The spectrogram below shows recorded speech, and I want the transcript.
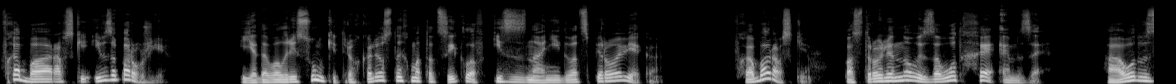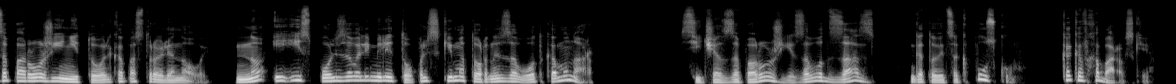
в Хабаровске и в Запорожье. Я давал рисунки трехколесных мотоциклов из знаний 21 века. В Хабаровске построили новый завод ХМЗ. А вот в Запорожье не только построили новый, но и использовали Мелитопольский моторный завод «Коммунар». Сейчас в Запорожье завод ЗАЗ готовится к пуску, как и в Хабаровске.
